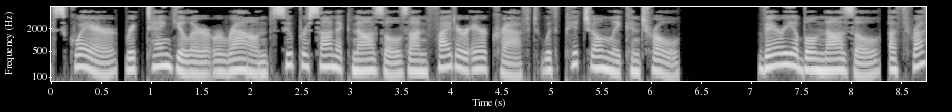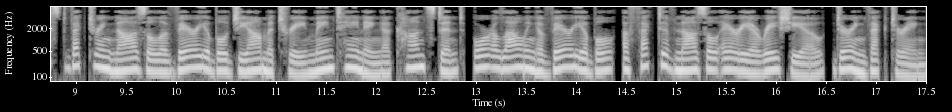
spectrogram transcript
square, rectangular or round supersonic nozzles on fighter aircraft with pitch-only control. Variable nozzle, a thrust vectoring nozzle of variable geometry maintaining a constant, or allowing a variable, effective nozzle area ratio, during vectoring.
